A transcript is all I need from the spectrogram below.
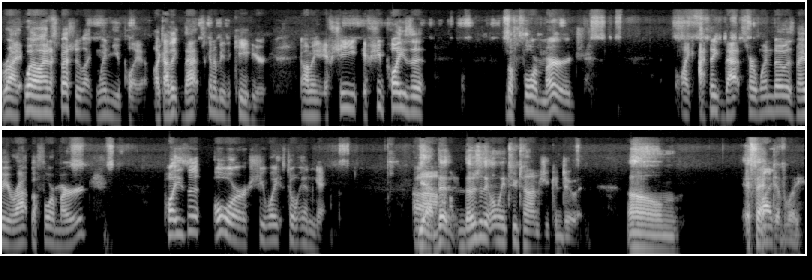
Right. Well, and especially like when you play it. Like I think that's going to be the key here. I mean, if she if she plays it before merge, like I think that's her window is maybe right before merge plays it, or she waits till end game. Yeah, th- those are the only two times you can do it. Um, effectively.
